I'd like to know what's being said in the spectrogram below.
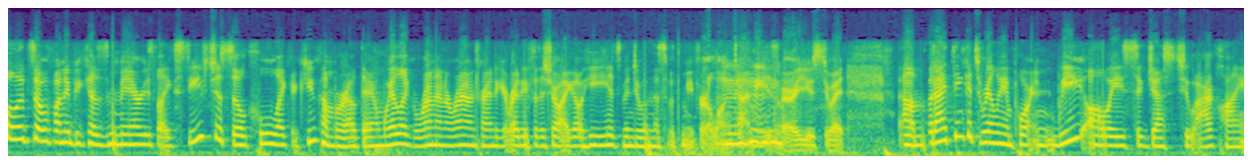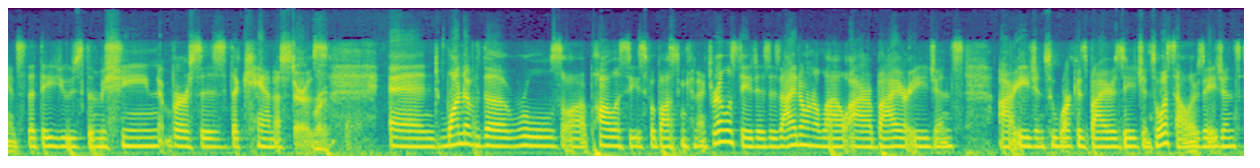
well, it's so funny because Mary's like, Steve's just so cool, like a cucumber out there. And we're like running around trying to get ready for the show. I go, he has been doing this with me for a long time. He's very used to it. Um, but I think it's really important. We always suggest to our clients that they use the machine versus the canisters. Right. And one of the rules or policies for Boston Connect Real Estate is, is I don't allow our buyer agents, our agents who work as buyers agents or sellers agents,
